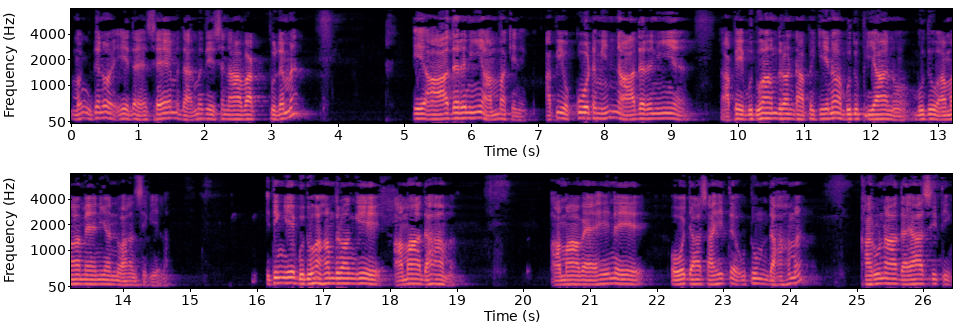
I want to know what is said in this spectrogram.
මම හිතනවා ඒ සෑම ධර්ම දේශනාවක් තුලම ඒ ආදරණීය අම්මා කෙනෙක්. අපි ඔක්කොටම ඉන්න ආදරණීය අපේ බුදුහාමුදුරන්ට අපි කියනවා බුදු පියාණෝ බුදු අමාමෑණියන් වහන්සේ කියලා. ඉතින් ඒ බුදුහාමුදුරන්ගේ අමා දහම අමා වැහෙන ඒ ඕජා සහිත උතුම් දහම කරුණා දයා සිතින්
